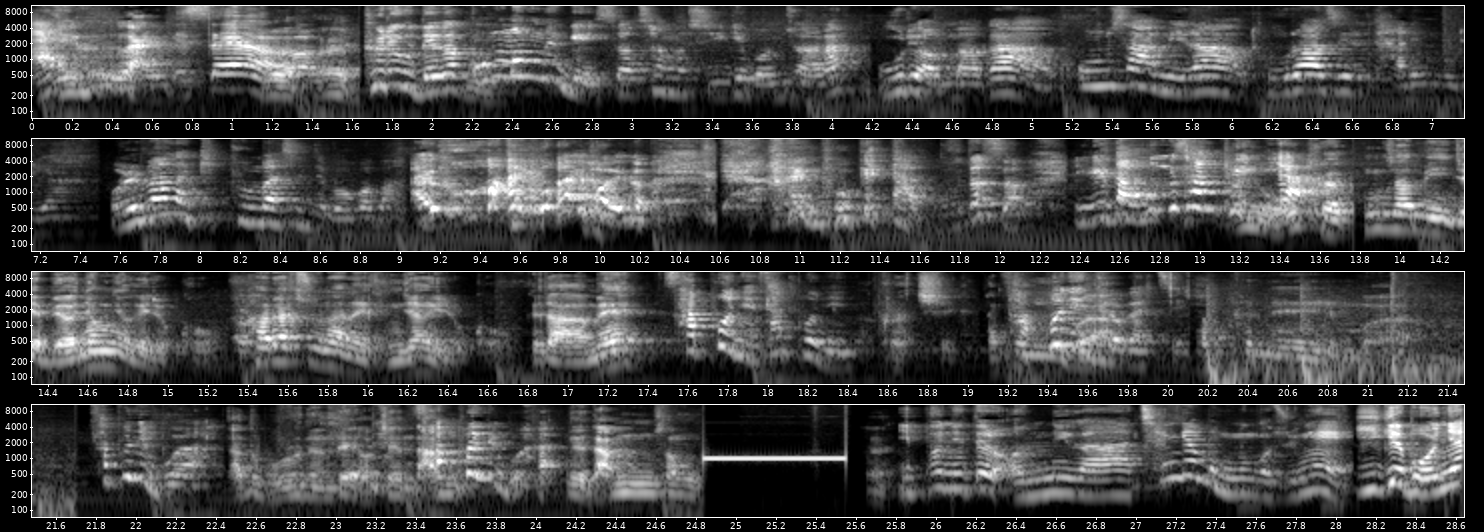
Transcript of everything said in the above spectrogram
아이고 알겠어요 그래, 그리고 내가 꼭 먹는 게 있어 창근 씨 이게 뭔지 알아? 우리 엄마가 홍삼이랑 도라지를 달인 물이야 얼마나 깊은 맛인지 먹어봐 아이고 아이고 아이고 이거 아이고 목에 다 묻었어 이게 다 아니, 홍삼팩이야 어떻게 홍삼이 이제 면역력에 좋고 혈액순환에 굉장히 좋고 그 다음에 사포닌 사포닌 그렇지. 사포닌? 들어갔지 사포닌 뭐야? 사포닌 뭐야? 나도 모르는데 어쨌든 남 사포닌 뭐야? 그 남성 이쁜이들 언니가 챙겨 먹는 거 중에 이게 뭐냐?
